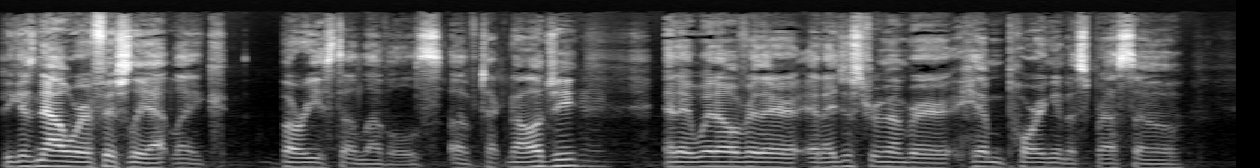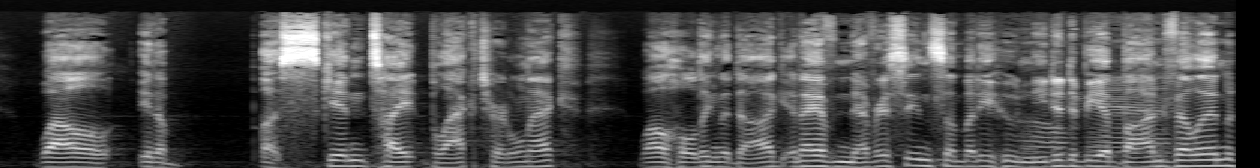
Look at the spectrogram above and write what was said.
because now we're officially at like barista levels of technology. And I went over there, and I just remember him pouring an espresso while in a a skin tight black turtleneck while holding the dog. And I have never seen somebody who needed to be a Bond villain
